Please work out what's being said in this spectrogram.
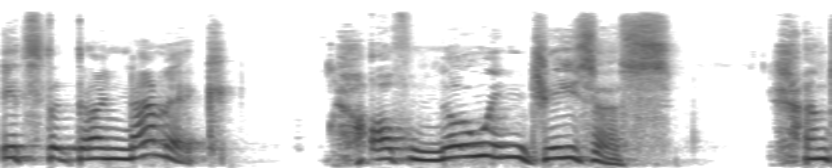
it's the dynamic of knowing Jesus. And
